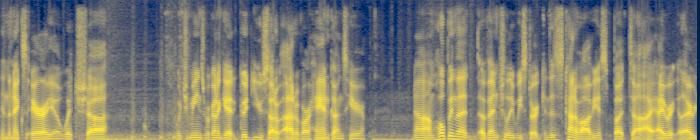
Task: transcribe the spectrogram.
in the next area, which uh, which means we're gonna get good use out of out of our handguns here. Now I'm hoping that eventually we start. This is kind of obvious, but uh, I I, I,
